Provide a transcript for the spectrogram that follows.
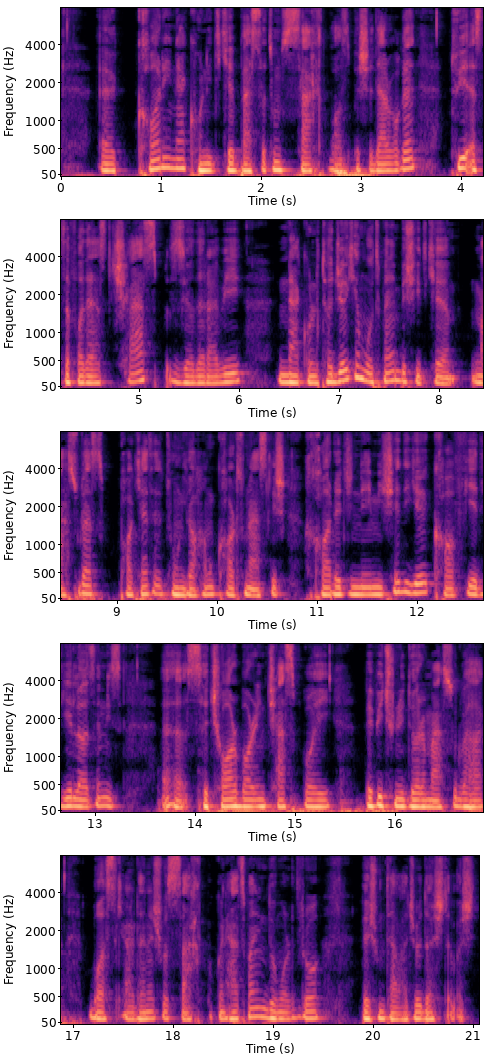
کاری نکنید که بستتون سخت باز بشه. در واقع توی استفاده از چسب زیاده روی نکنید. تا جایی که مطمئن بشید که محصول از پاکتتون یا همون کارتون اصلیش خارج نمیشه دیگه کافیه. دیگه لازم نیست سه چهار بار این چسب بایی بپیچونید دور محصول و باز کردنش رو سخت بکنید. حتما این دو مورد رو بهشون توجه داشته باشید.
